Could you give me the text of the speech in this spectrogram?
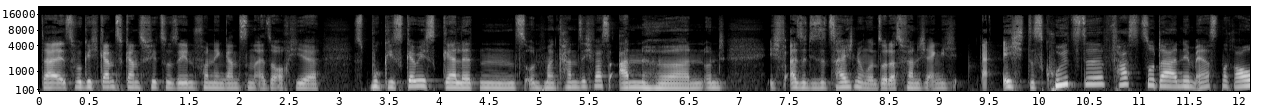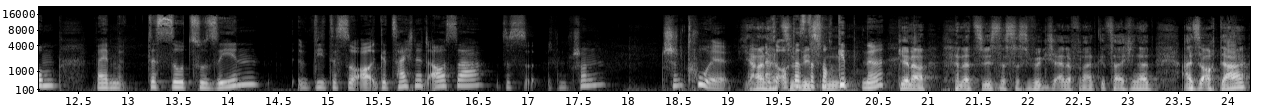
da ist wirklich ganz, ganz viel zu sehen von den ganzen, also auch hier Spooky Scary Skeletons und man kann sich was anhören und ich, also diese Zeichnung und so, das fand ich eigentlich echt das Coolste fast so da in dem ersten Raum, weil das so zu sehen, wie das so gezeichnet aussah, das ist schon schon cool. Ja, also auch, dass wissen, das noch gibt, ne? Genau, dann zu wissen, dass das wirklich einer von Hand gezeichnet hat. Also auch da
